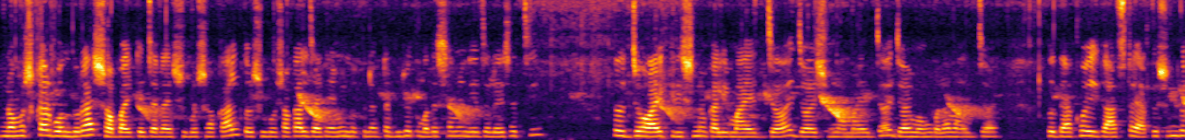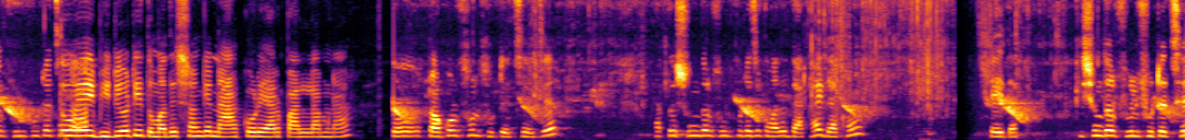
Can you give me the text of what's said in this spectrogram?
নমস্কার বন্ধুরা সবাইকে জানাই শুভ সকাল। তো শুভ সকাল জানিয়ে আমি নতুন একটা ভিডিও তোমাদের সামনে নিয়ে চলে এসেছি। তো জয় কৃষ্ণকালী মায়ের জয় জয় সোনা মায়ের জয় জয় মঙ্গলা মায়ের জয়। তো দেখো এই গাছটা এত সুন্দর ফুল ফুটেছে তো এই ভিডিওটি তোমাদের সঙ্গে না করে আর পারলাম না। তো টগর ফুল ফুটেছে যে। এত সুন্দর ফুল ফুটেছে, তোমাদের দেখাই, দেখো। এই দেখো, কি সুন্দর ফুল ফুটেছে।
